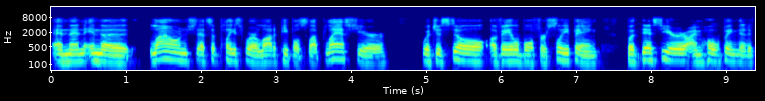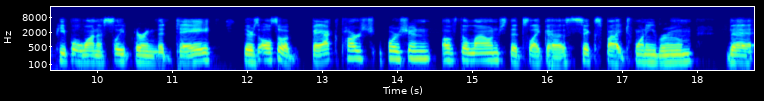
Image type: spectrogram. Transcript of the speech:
and then in the lounge, that's a place where a lot of people slept last year, which is still available for sleeping. But this year, I'm hoping that if people want to sleep during the day, there's also a back par- portion of the lounge that's like a six by 20 room that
